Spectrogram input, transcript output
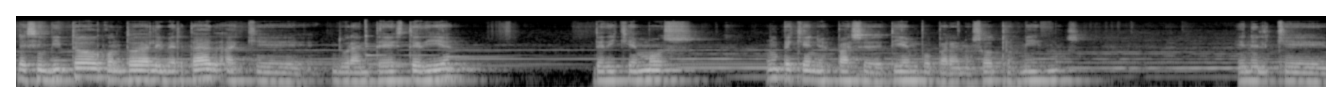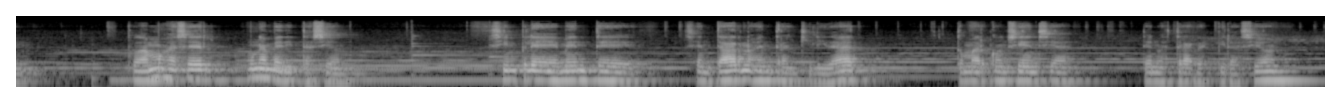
Les invito con toda libertad a que durante este día dediquemos un pequeño espacio de tiempo para nosotros mismos en el que podamos hacer una meditación. Simplemente sentarnos en tranquilidad, tomar conciencia de nuestra respiración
